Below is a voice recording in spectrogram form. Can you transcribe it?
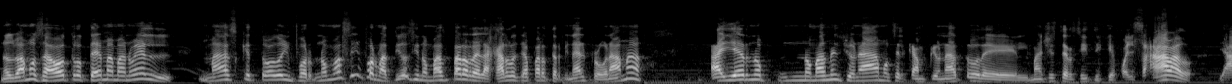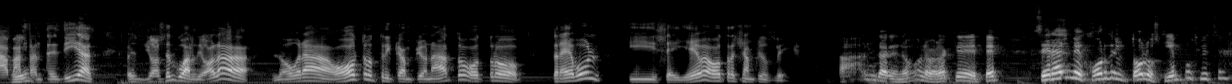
Nos vamos a otro tema, Manuel. más que todo, no más informativo, sino más para relajarlos ya para terminar el programa. Ayer no nomás mencionábamos el campeonato del Manchester City, que fue el sábado, ya bastantes días. Pues Joseph Guardiola logra otro tricampeonato, otro treble y se lleva otra Champions League. Ándale, ¿no? La verdad que Pep ¿Será el mejor de todos los tiempos, Cristian?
